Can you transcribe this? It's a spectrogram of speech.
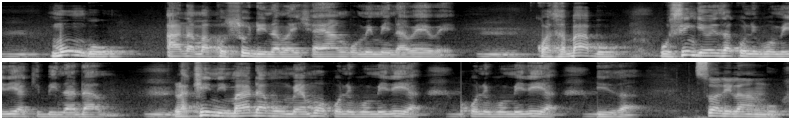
Mm. Mungu ana makusudi na maisha yangu mimi na wewe, Mm. kwa sababu usingeweza kunivumilia kibinadamu Mm. lakini maadamu umeamua kunivumilia kunivumilia mm. Swali langu,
